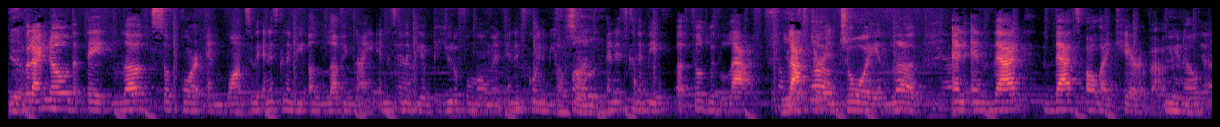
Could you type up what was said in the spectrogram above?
Yeah. but I know that they love, support, and want to be. And it's going to be a loving night, and it's gonna be a beautiful moment, and it's going to be Absolutely. fun, and it's going to be uh, filled with laugh, Yeah. laughter, Love. and joy, and love, Yeah. and and that that's all I care about. You Mhm. know, Yeah.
